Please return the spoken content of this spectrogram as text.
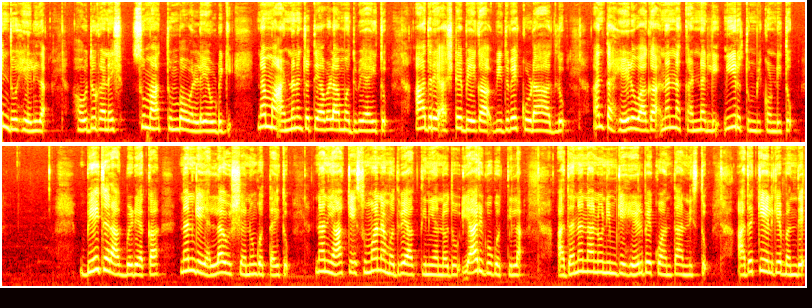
ಎಂದು ಹೇಳಿದ. ಹೌದು ಗಣೇಶ್, ಸುಮಾ ತುಂಬ ಒಳ್ಳೆಯ ಹುಡುಗಿ. ನಮ್ಮ ಅಣ್ಣನ ಜೊತೆ ಅವಳ ಮದುವೆಯಾಯಿತು ಆದರೆ ಅಷ್ಟೇ ಬೇಗ ವಿಧವೆ ಕೂಡ ಆದ್ಲು ಅಂತ ಹೇಳುವಾಗ ನನ್ನ ಕಣ್ಣಲ್ಲಿ ನೀರು ತುಂಬಿಕೊಂಡಿತು. ಬೇಜಾರಾಗಬೇಡಿ ಅಕ್ಕ, ನನಗೆ ಎಲ್ಲ ವಿಷಯನೂ ಗೊತ್ತಾಯಿತು. ನಾನು ಯಾಕೆ ಸುಮಾನ ಮದುವೆ ಆಗ್ತೀನಿ ಅನ್ನೋದು ಯಾರಿಗೂ ಗೊತ್ತಿಲ್ಲ. ಅದನ್ನು ನಾನು ನಿಮಗೆ ಹೇಳಬೇಕು ಅಂತ ಅನ್ನಿಸ್ತು. ಅದಕ್ಕೆ ಇಲ್ಲಿಗೆ ಬಂದೆ.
